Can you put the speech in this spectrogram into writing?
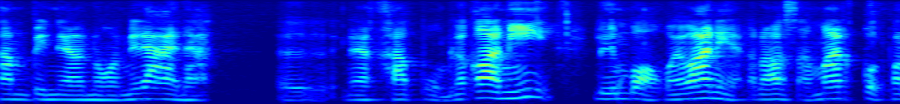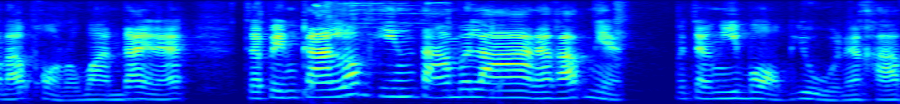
ทำเป็นแนวนอนไม่ได้นะ เออนะครับผมแล้วก็อันนี้ลืมบอกไว้ว่าเนี่ยเราสามารถกดรับของรางวัลได้นะ จะเป็นการล็อกอินตามเวลานะครับเนี่ยมันจะมีบอกอยู่นะครับ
